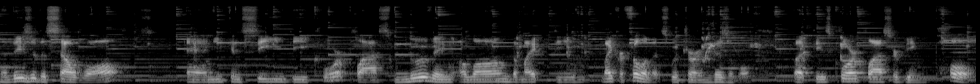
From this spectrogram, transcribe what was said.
Now these are the cell walls, and you can see the chloroplasts moving along the, the microfilaments, which are invisible. But these chloroplasts are being pulled,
